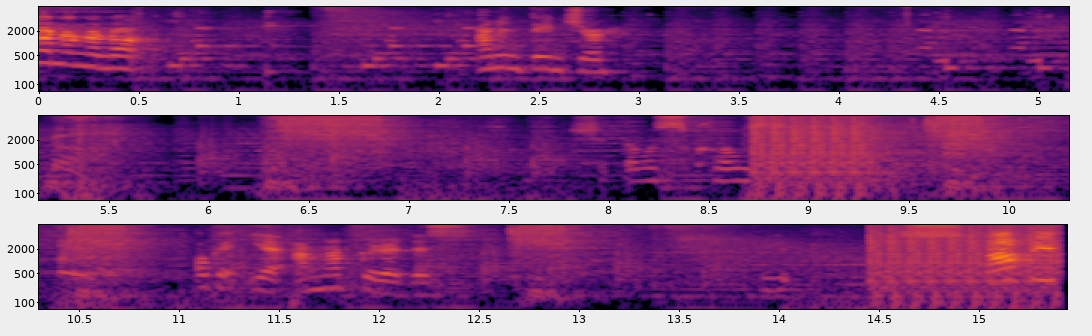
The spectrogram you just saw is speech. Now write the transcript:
No, no, no, no, no. I'm in danger. Shit, that was close. Okay, yeah, I'm not good at this. Stop it!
